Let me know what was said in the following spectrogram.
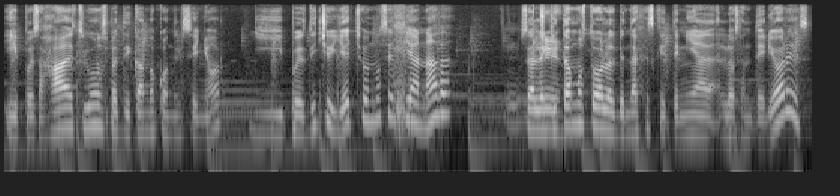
Y pues, ajá, estuvimos platicando con el señor. Y pues dicho y hecho, no sentía nada. O sea, le Sí. quitamos todos los vendajes que tenía los anteriores.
